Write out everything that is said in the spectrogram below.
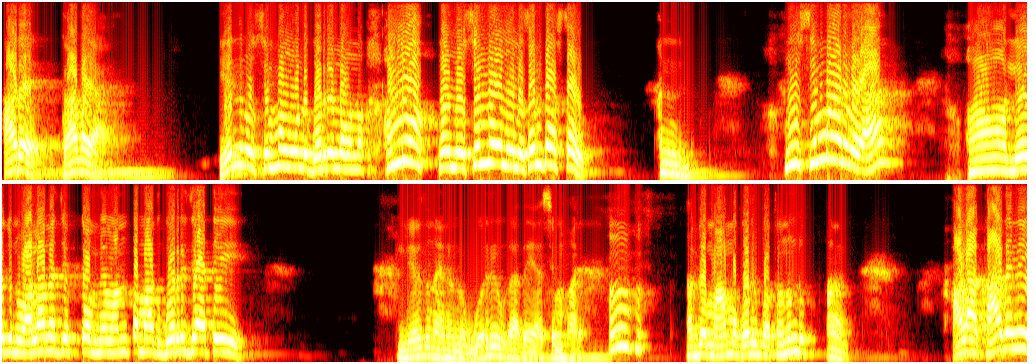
అరే రావయా ఏంది నువ్వు సింహం ఉండి గొర్రెల్లో ఉన్నావు? అమ్మో నన్ను నువ్వు సింహం నువ్వు చంపేస్తావు అనింది. నువ్వు సింహానివయా "ఆ, లేదు నువ్వు అలానే చెప్తావు. మేమంతా మాది గొర్రె జాతి. లేదు నాయన నువ్వు గొర్రెవు కాదయ్యా "ఉహు, అదో మా అమ్మ గొర్రె పోతుండు అన్నాడు. అలా కాదని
